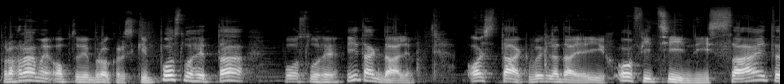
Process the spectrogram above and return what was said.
програми, оптові брокерські послуги та послуги і так далі. Ось так виглядає їх офіційний сайт е,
